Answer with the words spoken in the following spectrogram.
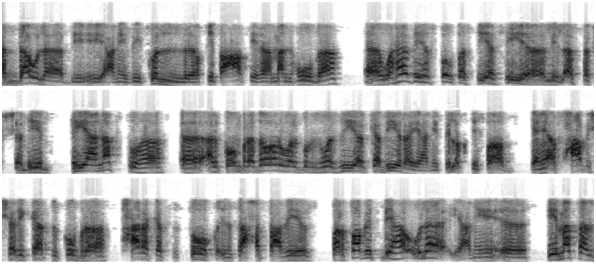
الدولة يعني بكل قطاعاتها منهوبة. آه، وهذه السلطة السياسية للأسف الشديد هي نفسها آه، الكومبرادور والبرجوازية الكبيرة يعني في الاقتصاد. يعني أصحاب الشركات الكبرى حركة السوق إن صح التعبير ترتبط بهؤلاء. يعني آه، في مثل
